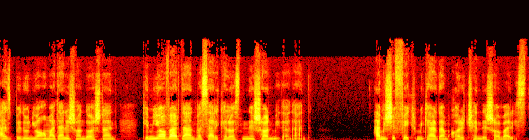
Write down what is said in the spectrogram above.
از به دنیا آمدنشان داشتند که می آوردند و سر کلاس نشان می دادند. همیشه فکر می کردم کار چندشاوری است.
